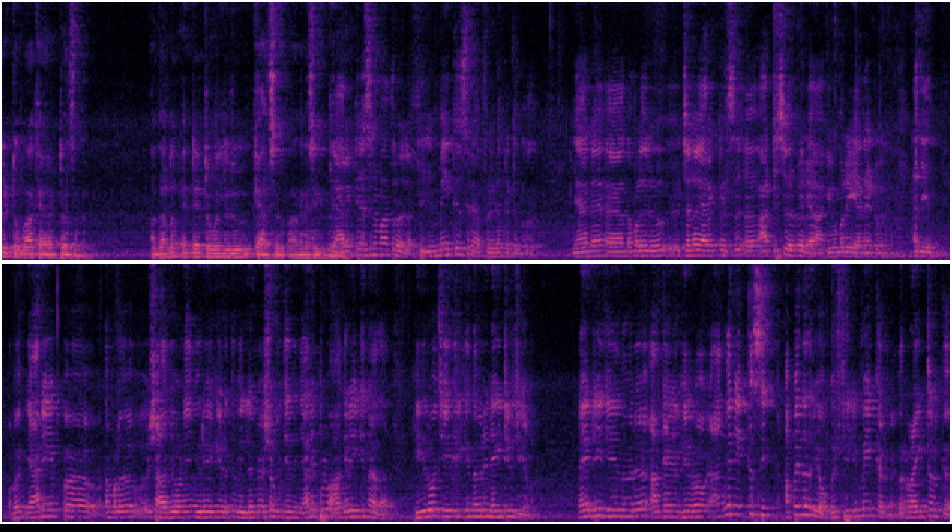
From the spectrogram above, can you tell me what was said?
കിട്ടും ആ ക്യാരക്ടേഴ്സിന് അതാണ് എന്റെ ഏറ്റവും വലിയൊരു ക്യാച്ച് അങ്ങനെ ചെയ്യുന്നത്. ക്യാരക്ടേഴ്സിന് മാത്രമല്ല ഫിലിം മേക്കേഴ്സിനാണ് ഫ്രീഡം കിട്ടുന്നത്. ഞാൻ നമ്മളൊരു ചില ക്യാരക്ടേഴ്സ് ആർട്ടിസ്റ്റ് വരുമ്പോൾ ഹ്യൂമർ ചെയ്യാനായിട്ട് വരും. അത് ചെയ്യും അപ്പോൾ ഞാൻ ഈ നമ്മൾ ഷാജുവണിയും ഇവരെയൊക്കെ എടുത്ത് വില്ലൻ വേഷമൊക്കെ ചെയ്ത് ഞാനിപ്പോഴും ആഗ്രഹിക്കുന്ന അതാ ഹീറോ ചെയ്തിരിക്കുന്നവർ നെഗറ്റീവ് ചെയ്യണം. നെഗറ്റീവ് ചെയ്യുന്നവർ ഹീറോ അങ്ങനെയൊക്കെ സി അപ്പോൾ അറിയോ ഒരു ഫിലിം മേക്കറിന് ഒരു റൈറ്റർക്ക്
